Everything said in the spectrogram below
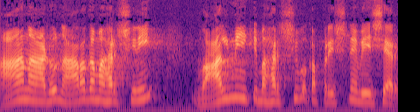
ఆనాడు నారద మహర్షిని వాల్మీకి మహర్షి ఒక ప్రశ్న వేశారు.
